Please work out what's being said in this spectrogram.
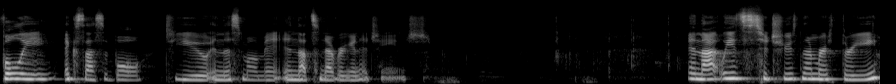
fully accessible to you in this moment, and that's never going to change. And that leads to truth number three,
